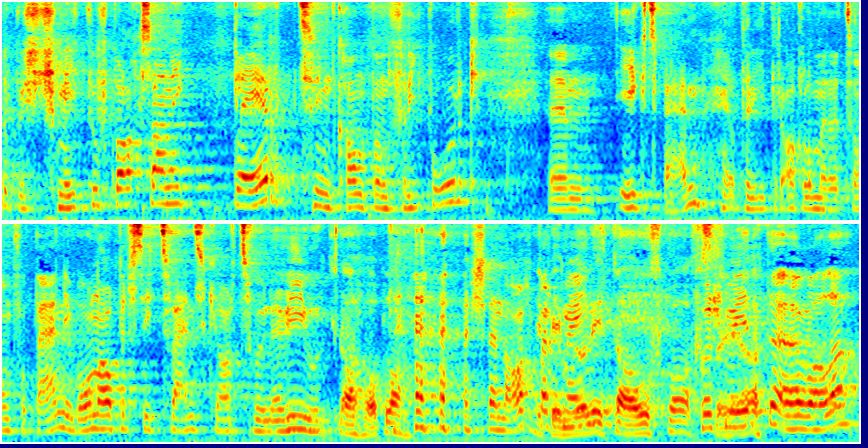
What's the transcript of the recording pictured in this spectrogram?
Du bist in Schmidt aufgewachsen, gelernt, im Kanton Freiburg. Ähm, ich zu Bern, oder in der Agglomeration von Bern. Ich wohne aber seit 20 Jahren zu Wünnewil. Ah, hoppla. das ist ein Ich bin nur nicht da aufgewachsen. Ja. äh, voilà.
